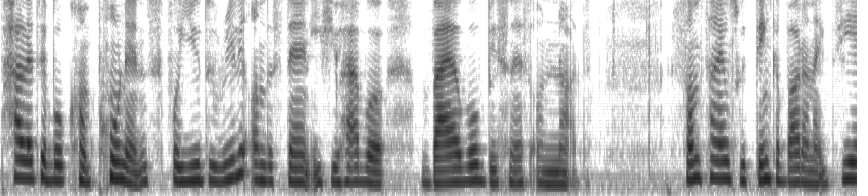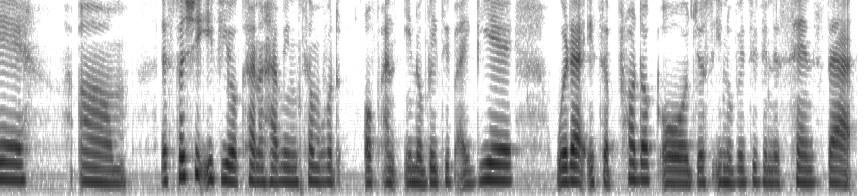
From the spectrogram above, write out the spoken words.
palatable components for you to really understand if you have a viable business or not. Sometimes we think about an idea, um, especially if you're kind of having somewhat of an innovative idea, whether it's a product or just innovative in the sense that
